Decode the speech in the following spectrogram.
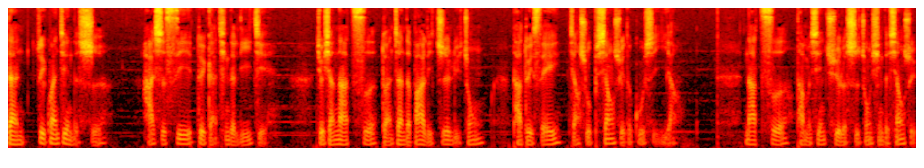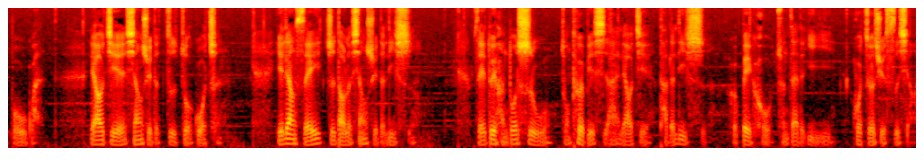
但最关键的是，还是 C 对感情的理解。就像那次短暂的巴黎之旅中，他对谁讲述香水的故事一样。那次他们先去了市中心的香水博物馆，了解香水的制作过程，也让谁知道了香水的历史。谁对很多事物总特别喜爱了解它的历史和背后存在的意义或哲学思想。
